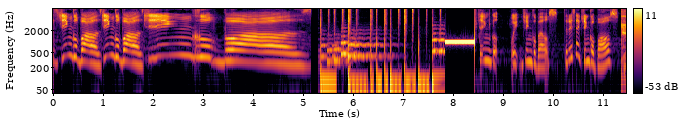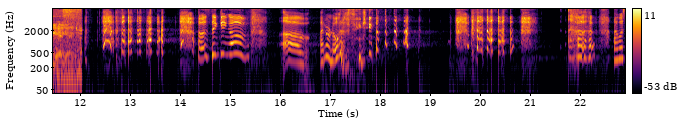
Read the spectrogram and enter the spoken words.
was Jingle Balls. Jingle Balls. Jingle Balls. Jingle. Wait, Jingle Bells. Did I say Jingle Balls? Yes. I was thinking of. Um, I don't know what I was thinking. I was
